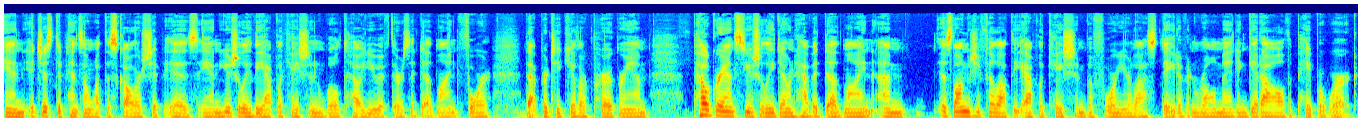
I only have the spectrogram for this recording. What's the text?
and it just depends on what the scholarship is. And usually, the application will tell you if there's a deadline for that particular program. Pell Grants usually don't have a deadline. Um, as long as you fill out the application before your last date of enrollment and get all the paperwork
